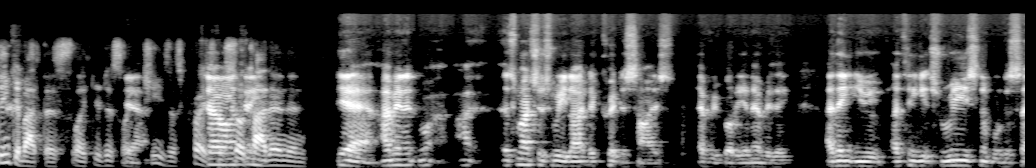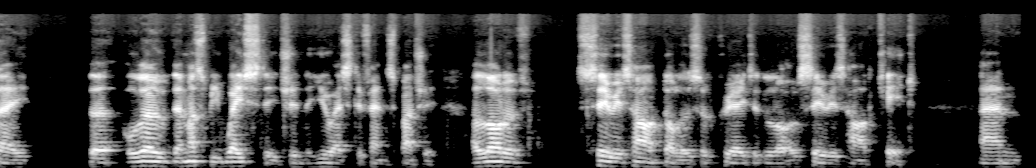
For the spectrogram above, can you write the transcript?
think about this, like you're just like yeah. Jesus Christ, so you're so think, tied in. And yeah, I mean, I, as much as we like to criticize everybody and everything, I think you, I think it's reasonable to say that although there must be wastage in the U.S. defense budget, a lot of serious hard dollars have created a lot of serious hard kit, and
